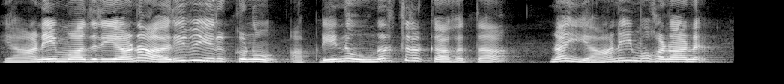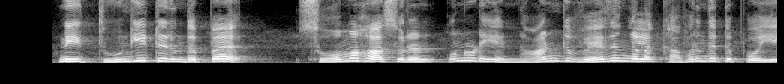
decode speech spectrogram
யானை மாதிரியான அறிவு இருக்கணும் அப்படின்னு உணர்த்துறதுக்காகத்தான் நான் யானை முகனானேன் நீ தூங்கிட்டு இருந்தப்ப சோமகாசுரன் உன்னுடைய நான்கு வேதங்களை கவர்ந்துட்டு போய்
